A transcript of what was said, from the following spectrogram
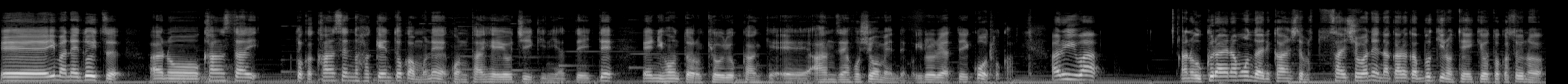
えー、今ね、ドイツ、あの関西とか感染の派遣とかもね、この太平洋地域にやっていて、え日本との協力関係、え、安全保障面でもいろいろやっていこうとか、あるいは、あの、ウクライナ問題に関しても、最初はね、なかなか武器の提供とかそういうの、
